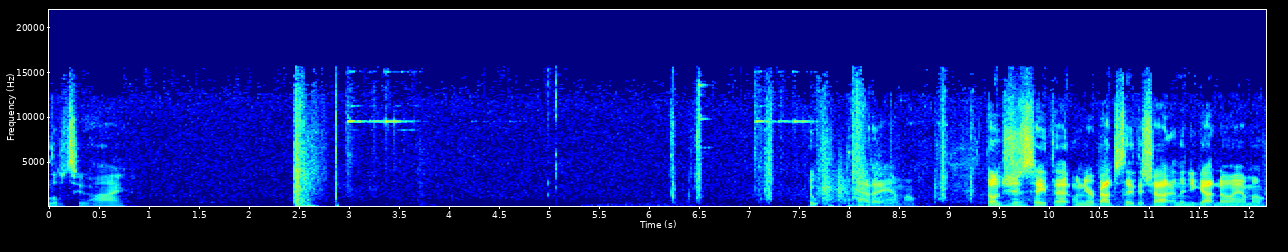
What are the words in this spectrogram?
A little too high. Oop, out of ammo. Don't you just hate that when you're about to take the shot and then you got no ammo?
